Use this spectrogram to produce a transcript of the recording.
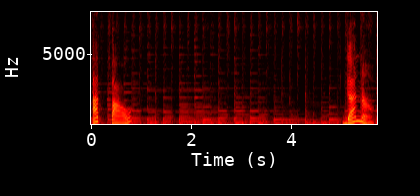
atau danau.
